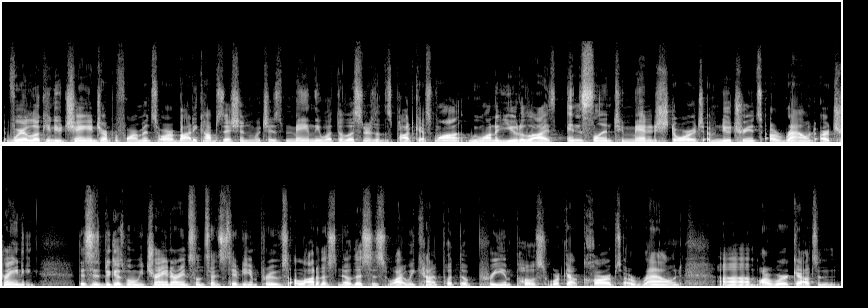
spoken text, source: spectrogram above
if we're looking to change our performance or our body composition, which is mainly what the listeners of this podcast want, we want to utilize insulin to manage storage of nutrients around our training. This is because when we train, our insulin sensitivity improves. A lot of us know this. this is why we kind of put the pre and post workout carbs around um, our workouts. And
